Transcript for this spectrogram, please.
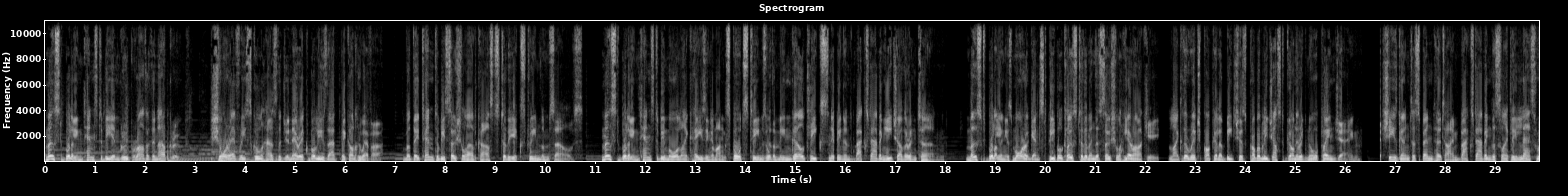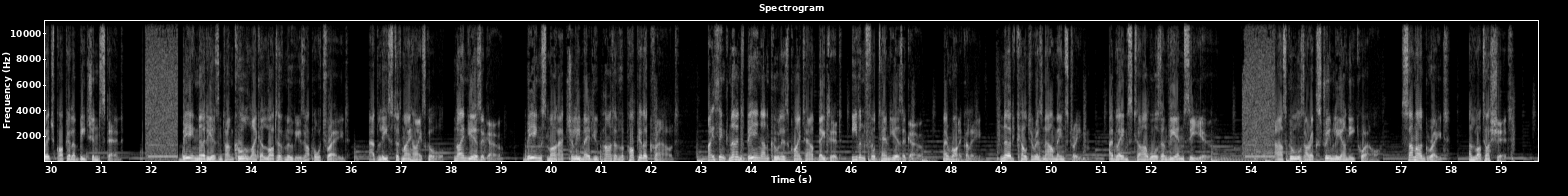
Most bullying tends to be in group rather than out group. Sure every school has the generic bullies that pick on whoever. But they tend to be social outcasts to the extreme themselves. Most bullying tends to be more like hazing among sports teams or the mean girl clique snipping and backstabbing each other in turn. Most bullying is more against people close to them in the social hierarchy, like the rich popular beach is probably just gonna ignore plain Jane. She's going to spend her time backstabbing the slightly less rich popular beach instead. Being nerdy isn't uncool like a lot of movies are portrayed. At least at my high school, 9 years ago. Being smart actually made you part of the popular crowd. I think nerds being uncool is quite outdated, even for 10 years ago. Ironically, nerd culture is now mainstream. I blame Star Wars and the MCU. Our schools are extremely unequal. Some are great. A lot are shit.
